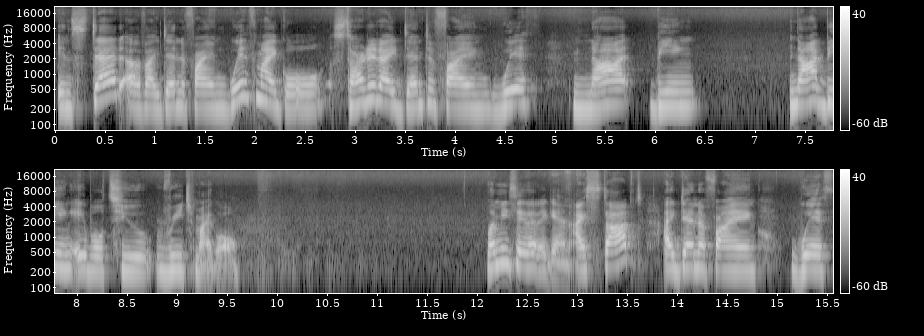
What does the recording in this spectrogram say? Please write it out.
instead of identifying with my goal, started identifying with not being not being able to reach my goal. Let me say that again. I stopped identifying with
